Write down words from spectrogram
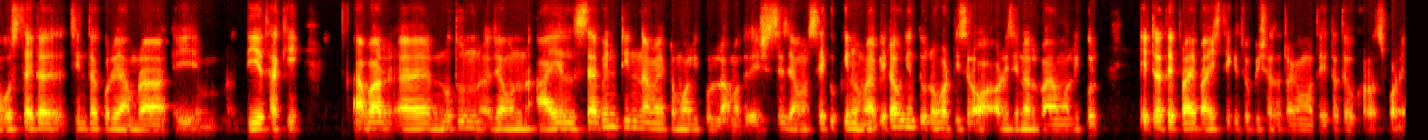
অবস্থা, এটা চিন্তা করে আমরা দিয়ে থাকি। আবার নতুন যেমন আইএল সেভেন্টিন নামে একটা মলিকুল আমাদের এসেছে, যেমন সেকুকিনোম্যাব এটাও কিন্তু নোভার্টিসের অরিজিনাল বায়োমলিকুল এটাতে প্রায় বাইশ থেকে চব্বিশ হাজার টাকার মতো এটাতেও খরচ পড়ে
